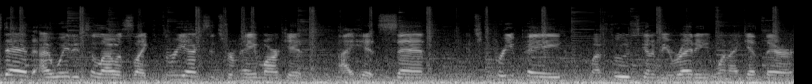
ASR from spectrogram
Instead, I waited till I was like three exits from Haymarket. I hit send. It's prepaid. My food's gonna be ready when I get there.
